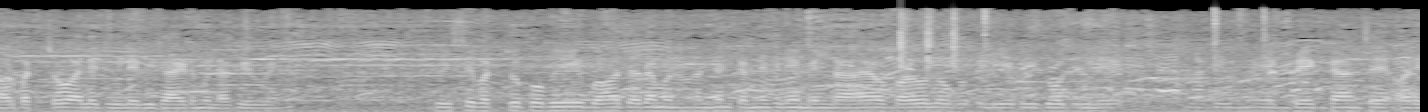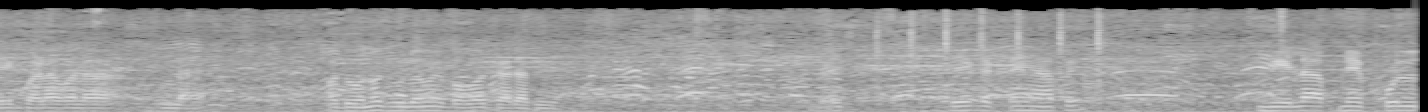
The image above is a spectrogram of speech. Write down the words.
और बच्चों वाले झूले भी साइड में लगे हुए हैं। तो इससे बच्चों को भी बहुत ज़्यादा मनोरंजन करने के लिए मिल रहा है और बड़ों लोगों के लिए भी दो झूले लगे हुए हैं। एक ब्रेक डांस है और एक बड़ा वाला झूला है। और दोनों झूलों में बहुत ज़्यादा भीड़ है। देख सकते हैं यहाँ पे। मेला अपने फुल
